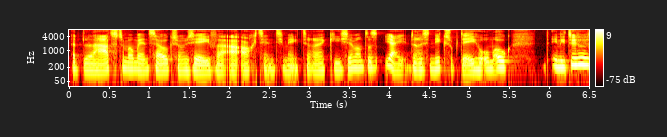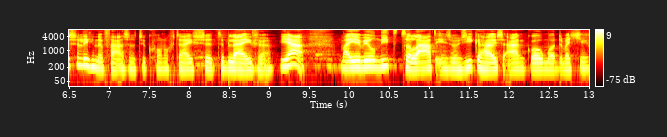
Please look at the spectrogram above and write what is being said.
Het laatste moment zou ik zo'n 7 à 8 centimeter eh, kiezen. Want ja, er is niks op tegen om ook in die tussenliggende fase natuurlijk gewoon nog thuis eh, te blijven. Ja, maar je wil niet te laat in zo'n ziekenhuis aankomen, dat je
